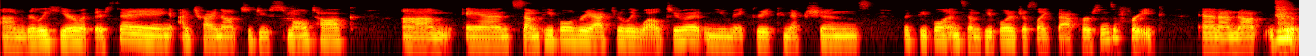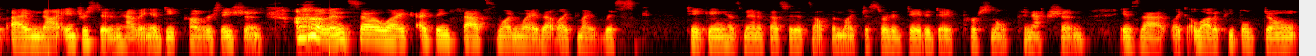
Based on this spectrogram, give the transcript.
um, really hear what they're saying. I try not to do small talk. Um, and some people react really well to it, and you make great connections with people. And some people are just like, that person's a freak. And I'm not, I'm not interested in having a deep conversation. Um, and so, like, I think that's one way that like my risk taking has manifested itself in like just sort of day to day personal connection. Is that like a lot of people don't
